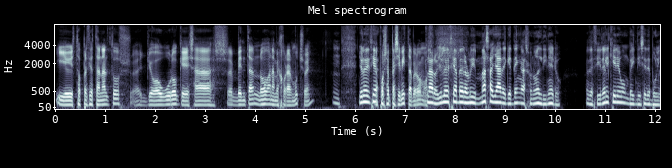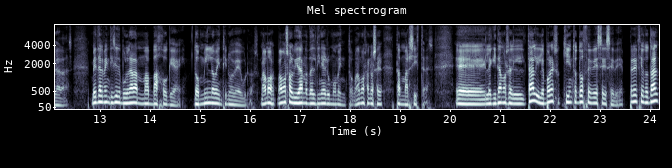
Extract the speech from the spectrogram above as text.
y estos precios tan altos, eh, yo auguro que esas ventas no van a mejorar mucho, ¿eh? Mm. Yo le decía... Es por ser pesimista, pero vamos. Claro, yo le decía a Pedro Luis, más allá de que tengas o no el dinero, es decir, él quiere un 27 pulgadas, vete al 27 pulgadas más bajo que hay. 2.099 euros. Vamos, vamos a olvidarnos del dinero un momento, vamos a no ser tan marxistas. Eh, le quitamos el tal y le pones 512 de SSD. Precio total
